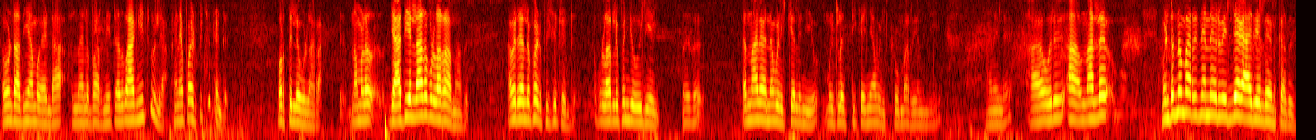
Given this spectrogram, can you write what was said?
അതുകൊണ്ട് അത് ഞാൻ വേണ്ട എന്നെല്ലാം പറഞ്ഞിട്ട് അത് വാങ്ങിയിട്ടുമില്ല അങ്ങനെ പഠിപ്പിച്ചിട്ടുണ്ട്. പുറത്തുള്ള പിള്ളേരെ. നമ്മളെ ജാതിയല്ലാതെ പിള്ളേരാണത്. അവരെല്ലാം പഠിപ്പിച്ചിട്ടുണ്ട്. പിള്ളേരിലിപ്പം ജോലിയായി. അതായത് എന്നാലും എന്നെ വിളിക്കുകയെല്ലാം ചെയ്യും. വീട്ടിലെത്തിക്കഴിഞ്ഞാൽ വിളിക്കും പറയുകയും ചെയ്യും. അങ്ങനെയല്ലേ. ആ ഒരു നല്ല മിണ്ടെന്നും പറയുന്നത് തന്നെ ഒരു വലിയ കാര്യമല്ലേ എനിക്കത്.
